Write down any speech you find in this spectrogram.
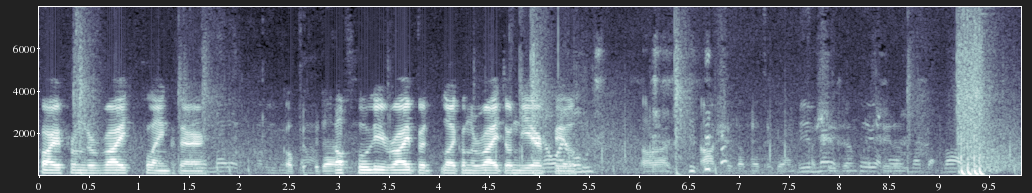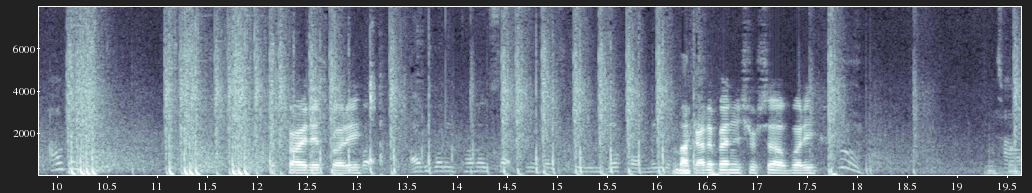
fire from the right flank there. Copy that. Not fully right, but like on the right on the airfield. Alright. Oh shit, I'm hit again. I shoot him, I shoot him. Let's try this, buddy. Everybody in camo section HQ's up on me. Back. Gotta bandage yourself, buddy. How do I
